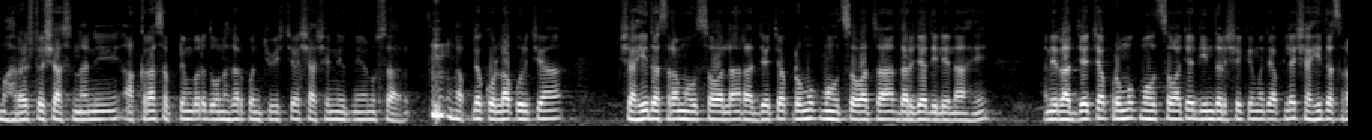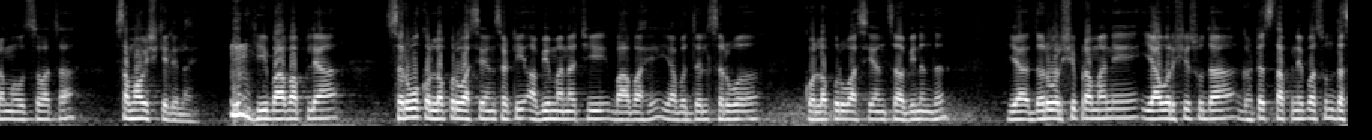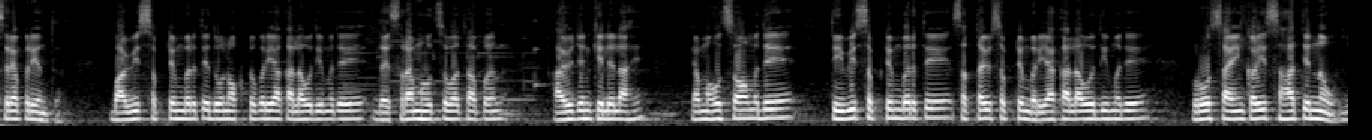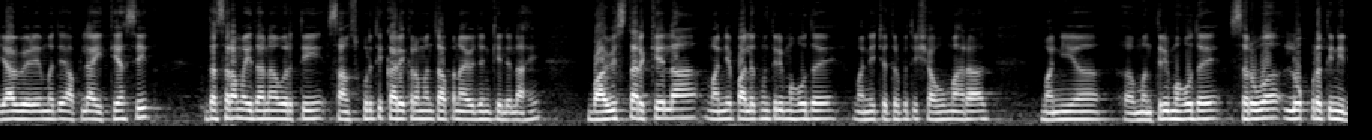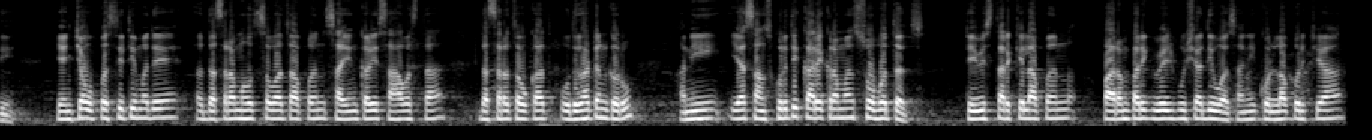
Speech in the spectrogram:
महाराष्ट्र शासनाने अकरा सप्टेंबर दोन हजार पंचवीसच्या शासन निर्णयानुसार आपल्या कोल्हापूरच्या शाही दसरा महोत्सवाला राज्याच्या प्रमुख महोत्सवाचा दर्जा दिलेला आहे. आणि राज्याच्या प्रमुख महोत्सवाच्या दिनदर्शिकेमध्ये आपल्या शाही दसरा महोत्सवाचा समावेश केलेला आहे. ही बाब आपल्या सर्व कोल्हापूरवासियांसाठी अभिमानाची बाब आहे. याबद्दल सर्व कोल्हापूरवासियांचं अभिनंदन. या दरवर्षीप्रमाणे यावर्षीसुद्धा घटस्थापनेपासून दसऱ्यापर्यंत बावीस सप्टेंबर ते दोन ऑक्टोबर या कालावधीमध्ये दसरा महोत्सवाचं आपण आयोजन केलेलं आहे. या महोत्सवामध्ये तेवीस सप्टेंबर ते सत्तावीस सप्टेंबर या कालावधीमध्ये रोज सायंकाळी सहा ते नऊ या वेळेमध्ये आपल्या ऐतिहासिक दसरा मैदानावरती सांस्कृतिक कार्यक्रमांचं आपण आयोजन केलेलं आहे. बावीस तारखेला मान्य पालकमंत्री महोदय मान्य छत्रपती शाहू महाराज माननीय मंत्री महोदय सर्व लोकप्रतिनिधी यांच्या उपस्थितीमध्ये दसरा महोत्सवाचं आपण सायंकाळी सहा वाजता दसरा चौकात उद्घाटन करू. आणि या सांस्कृतिक कार्यक्रमांसोबतच तेवीस तारखेला आपण पारंपरिक वेशभूषा दिवस आणि कोल्हापूरच्या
